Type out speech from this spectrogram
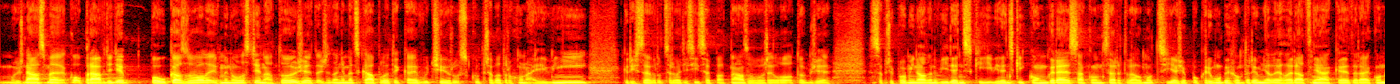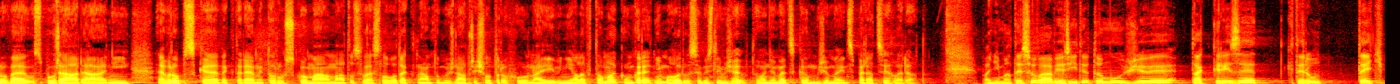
možná jsme jako oprávněně poukazovali v minulosti na to, že, že ta německá politika je vůči Rusku třeba trochu naivní, když se v roce 2015 hovořilo o tom, že se připomínal ten vídeňský, vídeňský kongres a koncert velmocí a že po Krymu bychom tedy měli hledat nějaké teda jako nové uspořádání evropské, ve kterém to Rusko má, má to své slovo, tak nám to možná přišlo trochu naivní, ale v tomhle konkrétním ohledu si myslím, že toho Německa můžeme inspiraci hledat. Paní Matesová, věříte tomu, že ta krize kterou teď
